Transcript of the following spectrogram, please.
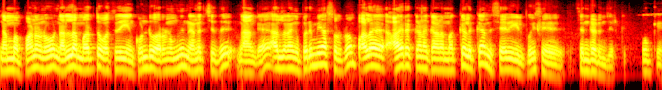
நம்ம பண்ணணும் நல்ல மருத்துவ வசதியை கொண்டு வரணும்னு நினைச்சது நாங்கள் அதில் நாங்கள் பெருமையாக சொல்கிறோம் பல ஆயிரக்கணக்கான மக்களுக்கு அந்த சேவைகள் போய் சென்றடைஞ்சிருக்கு. ஓகே.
